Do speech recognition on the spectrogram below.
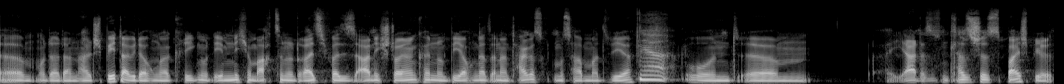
ähm, oder dann halt später wieder Hunger kriegen und eben nicht um 18.30 Uhr, weil sie es A nicht steuern können und B auch einen ganz anderen Tagesrhythmus haben als wir. Ja. Und ähm, ja, das ist ein klassisches Beispiel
